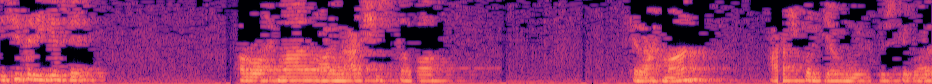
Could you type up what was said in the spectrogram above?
اسی طریقے سے الرحمن علی العرش استوا رحمان عرش پر کیا ہوئے؟ پھر اس کے بعد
